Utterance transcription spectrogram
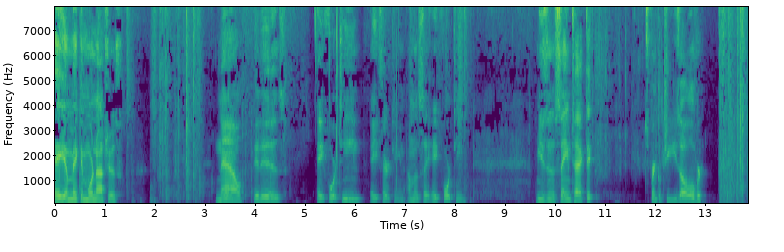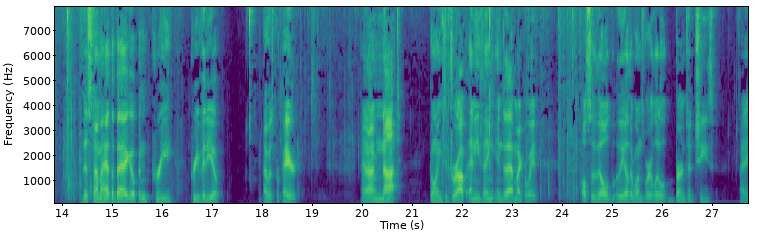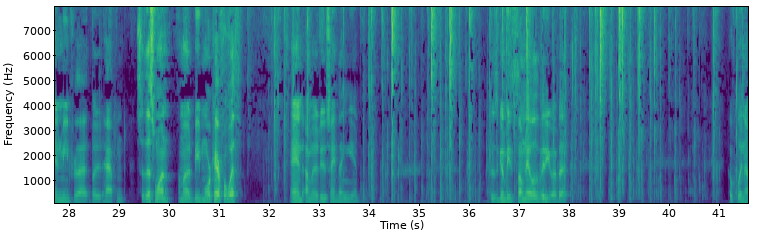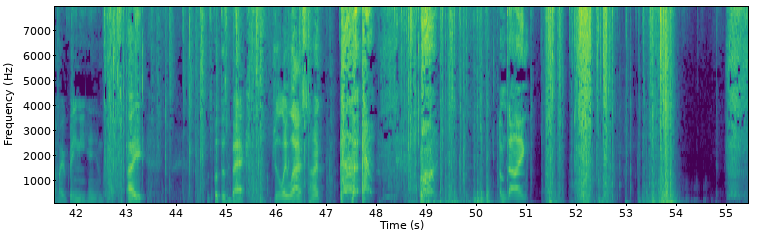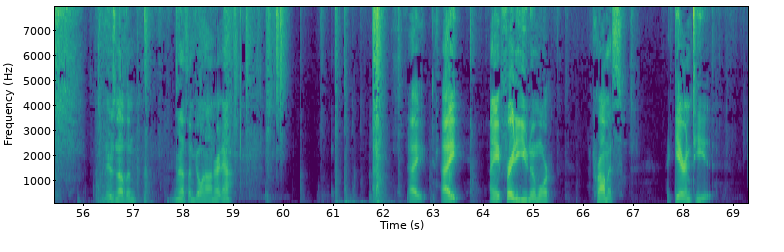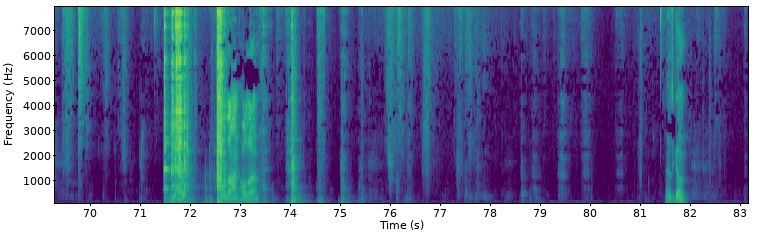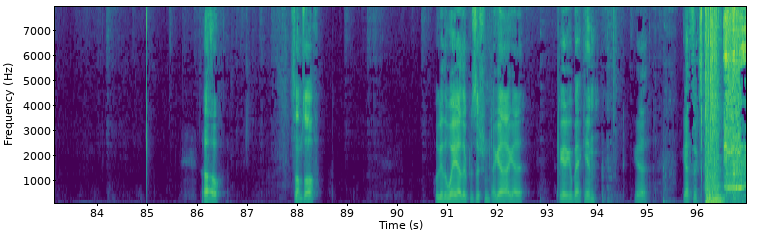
Hey, I'm making more nachos. Now it is 814, 813. I'm going to say 814. I'm using the same tactic. Sprinkle cheese all over. This time I had the bag open pre pre video. I was prepared. And I'm not going to drop anything into that microwave. Also the old the other ones were a little burnted cheese. I didn't mean for that, but it happened. So this one I'm going to be more careful with. And I'm going to do the same thing again. This is going to be the thumbnail of the video, I bet. Hopefully not my veiny hands. I let's put this back just like last time. I'm dying. There's nothing nothing going on right now. I I I ain't afraid of you no more. I promise. I guarantee it. Yo, hold on, hold on. How's it going? Uh oh. Something's off. Look at the way how they're positioned. I gotta, I gotta, I gotta go back in. I gotta, gotta fix.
